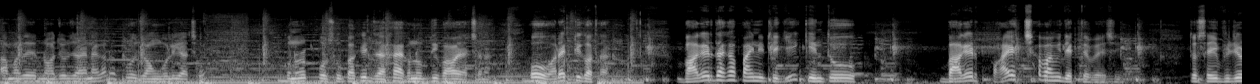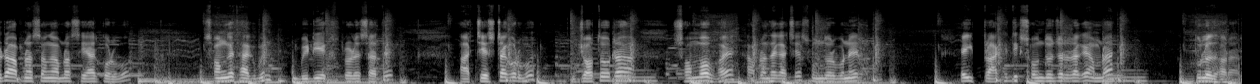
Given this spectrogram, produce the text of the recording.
আমাদের নজর যায় না কেন, পুরো জঙ্গলই আছে। কোনো পশু পাখির দেখা এখন অবধি পাওয়া যাচ্ছে না। ও, আরেকটি কথা। বাঘের দেখা পাইনি ঠিকই, কিন্তু বাঘের পায়ের ছাপ আমি দেখতে পেয়েছি। তো সেই ভিডিওটা আপনার সঙ্গে আমরা শেয়ার করব। সঙ্গে থাকবেন বিডি এক্সপ্লোরের সাথে। আর চেষ্টা করব যতটা সম্ভব হয় আপনাদের কাছে সুন্দরবনের এই প্রাকৃতিক সৌন্দর্যটাকে আমরা তুলে ধরার।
